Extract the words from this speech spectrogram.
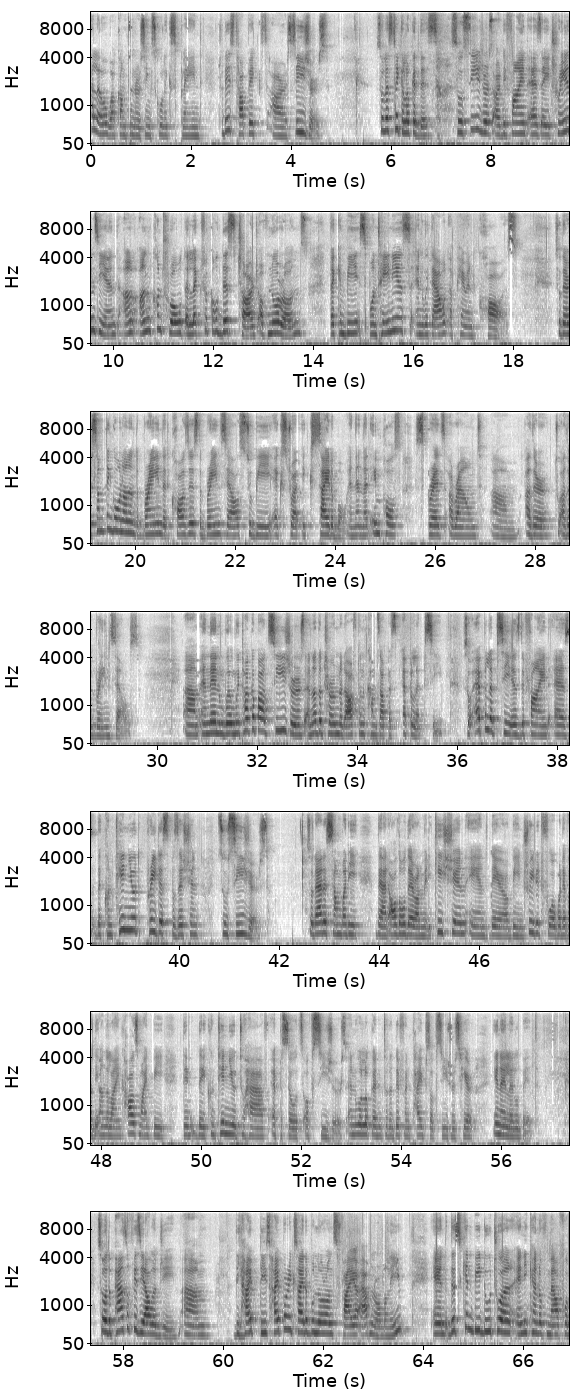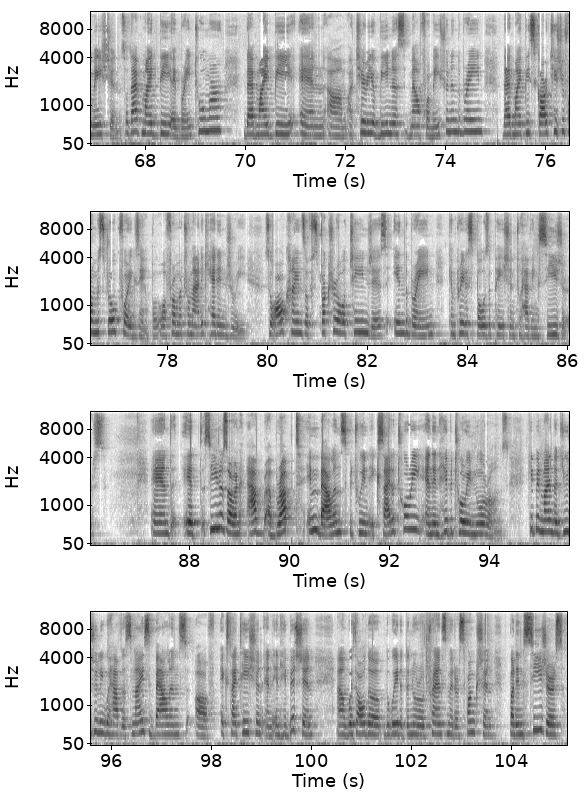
Hello, welcome to Nursing School Explained. Today's topics are seizures. So let's take a look at this. So seizures are defined as a transient, un uncontrolled electrical discharge of neurons that can be spontaneous and without apparent cause. So there's something going on in the brain that causes the brain cells to be extra excitable and then that impulse spreads around um, other to other brain cells. Um, and then when we talk about seizures, another term that often comes up is epilepsy. So epilepsy is defined as the continued predisposition to seizures. So that is somebody that although they're on medication and they're being treated for whatever the underlying cause might be, they, they continue to have episodes of seizures. And we'll look into the different types of seizures here in a little bit. So the pathophysiology, um, the hype, these hyperexcitable neurons fire abnormally and this can be due to a, any kind of malformation. So that might be a brain tumor, that might be an um, arteriovenous malformation in the brain, that might be scar tissue from a stroke, for example, or from a traumatic head injury. So all kinds of structural changes in the brain can predispose a patient to having seizures and it seizures are an ab abrupt imbalance between excitatory and inhibitory neurons. Keep in mind that usually we have this nice balance of excitation and inhibition uh, with all the, the way that the neurotransmitters function. But in seizures,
